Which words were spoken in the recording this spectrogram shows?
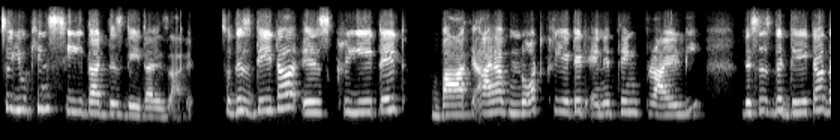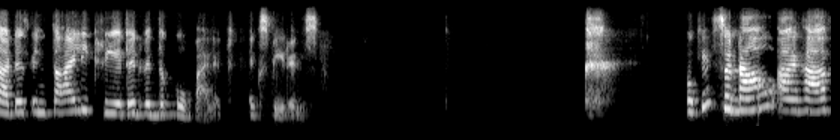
so you can see that this data is added. So this data is created by, I have not created anything priorly. This is the data that is entirely created with the Copilot experience. Okay, so now I have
